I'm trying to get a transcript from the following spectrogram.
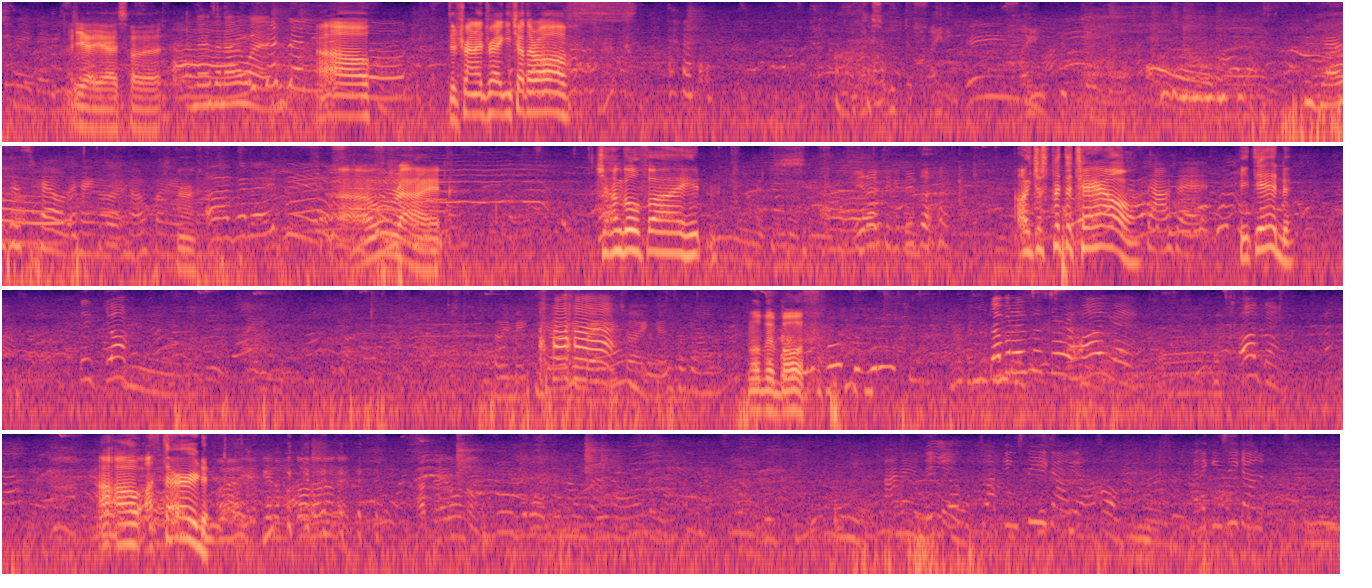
There's one on the tree, baby. Yeah, yeah, I saw that. And there's another one. Uh oh. They're trying to drag each other off. He has his tail to hang on. How funny is that? All right. Jungle fight. Oh, he just bit the tail. Stop it. He did. A little bit both. Somebody's just started hugging. Hugging. Uh oh, a third.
